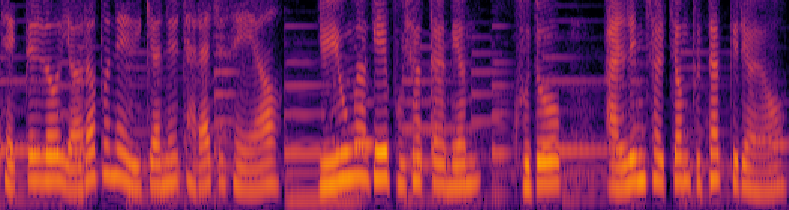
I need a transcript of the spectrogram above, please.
댓글로 여러분의 의견을 달아주세요. 유용하게 보셨다면 구독, 알림 설정 부탁드려요.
